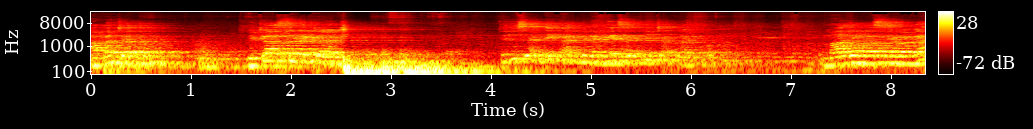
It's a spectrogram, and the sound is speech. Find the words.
ఆ పని చేద్దాం. వికాసం యొక్క లక్ష్యం తెలుసండి కానీ మీరు అడిగేసరికి చెప్పలేకపోతాం మాధవ సేవగా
